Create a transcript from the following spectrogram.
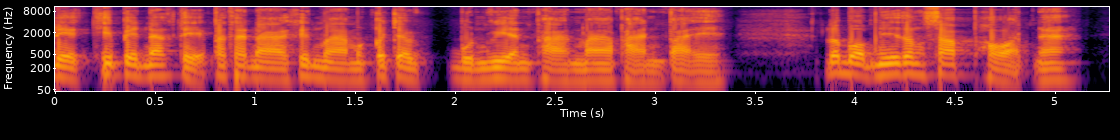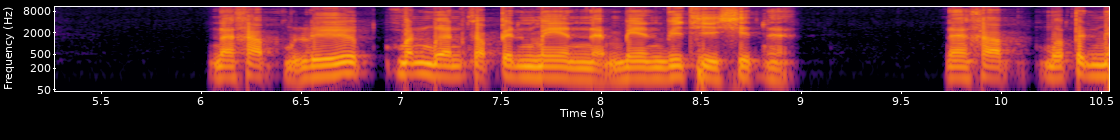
เด็กๆ ที่เป็นนักเตะพัฒนาขึ้นมามันก็จะบุนเวียนผ่านมาผ่านไป ระบบนี้ต้องซับพอร์ตนะ นะครับ หรือมันเหมือนกับเป็นเมนเนี่ยเมนวิธีคิดเนี่ยนะครับเหมือนเป็นเม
